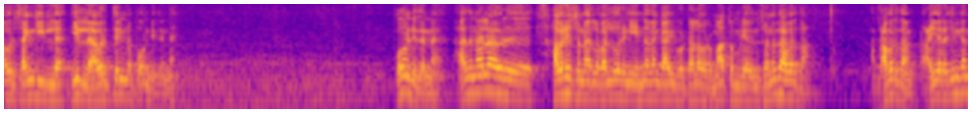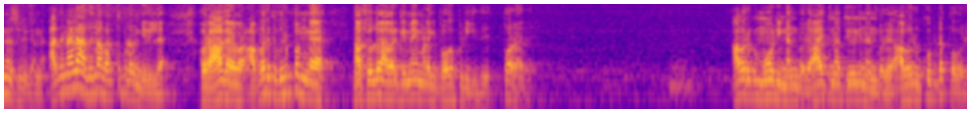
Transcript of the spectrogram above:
அவர் சங்கி இல்லை. இல்லை. அவருக்கு தெரியுமில்ல போக வேண்டியது என்ன? போக வேண்டியது என்ன அதனால் அவர் அவரே சொன்னார்ல வள்ளுவரை நீ என்னதான் காவி போட்டாலும் அவரை மாற்ற முடியாதுன்னு சொன்னது அவர் தான் அது அவர் தான் ஐயா ரஜினிகாந்த் சொல்லியிருக்காங்க. அதனால் அதுக்கெல்லாம் வருத்தப்பட வேண்டியதில்லை. அவர் ஆதரவர் அவருக்கு விருப்பம்ங்க. நான் சொல்லுவேன் அவருக்கு இமயமலைக்கு போக பிடிக்குது. போகிறாரு அவருக்கு மோடி நண்பர் ஆதித்யநாத் யோகி நண்பர் அவர் கூப்பிட்டா போவார்.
